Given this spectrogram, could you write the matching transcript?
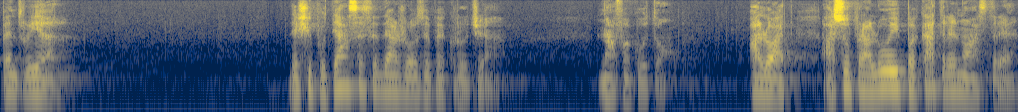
pentru el. Deși putea să se dea jos de pe cruce, n-a făcut-o. A luat asupra lui păcatele noastre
